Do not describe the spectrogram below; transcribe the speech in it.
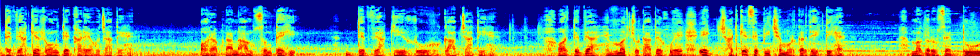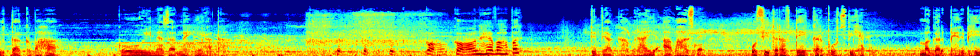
दिव्या के रोंगटे खड़े हो जाते हैं और अपना नाम सुनते ही दिव्या की रूह काँप जाती है और दिव्या हिम्मत जुटाते हुए एक झटके से पीछे मुड़कर देखती है, मगर उसे दूर तक वहाँ कोई नज़र नहीं आता। कौन कौन है वहाँ पर? दिव्या घबराई आवाज़ में उसी तरफ़ देखकर पूछती है मगर फिर भी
